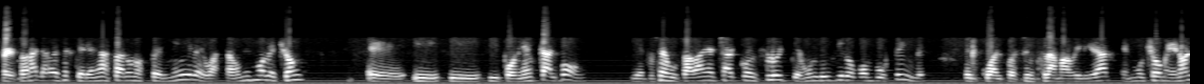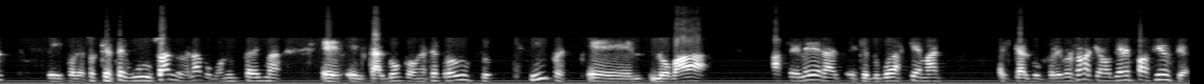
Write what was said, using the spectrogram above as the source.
personas que a veces querían asar unos perniles o hasta un mismo lechón eh, y, y, ponían carbón y entonces usaban el charcoal fluid, que es un líquido combustible, el cual pues su inflamabilidad es mucho menor y por eso es que es seguro usarlo, ¿verdad? Porque uno impregna eh, el carbón con ese producto y pues eh, lo va a acelerar el que tú puedas quemar el carbón. Pero hay personas que no tienen paciencia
